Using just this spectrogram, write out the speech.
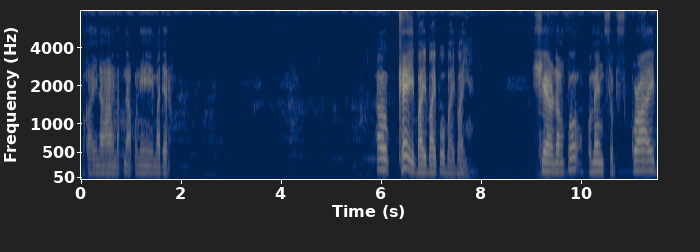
Baka hinahanap na ako ni Mother. Okay, bye-bye po, bye-bye. Share lang po, comment, subscribe.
